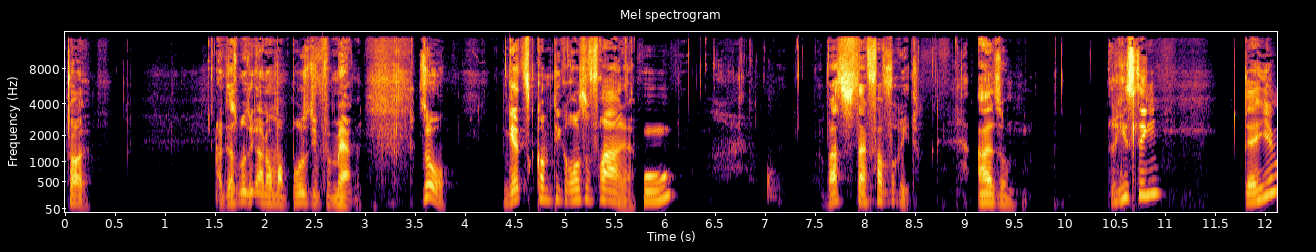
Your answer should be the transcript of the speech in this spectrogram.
Toll. Also das muss ich auch nochmal positiv bemerken. So, jetzt kommt die große Frage. Was ist dein Favorit? Also, Riesling, der hier.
